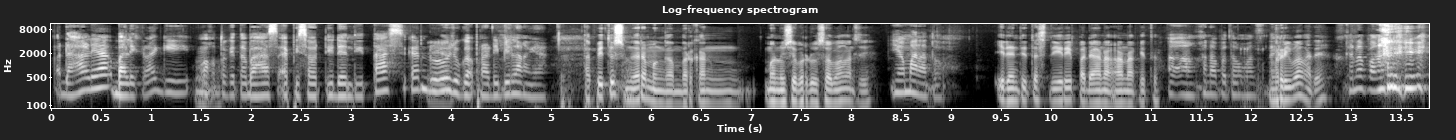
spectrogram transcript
Padahal ya balik lagi Hmm. waktu kita bahas episode identitas kan dulu Iya. juga pernah dibilang ya. tapi itu sebenarnya menggambarkan manusia berdosa banget sih Yang mana tuh? identitas diri pada anak-anak itu Heeh, kenapa tuh mas? ngeri banget ya Kenapa ngeri?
